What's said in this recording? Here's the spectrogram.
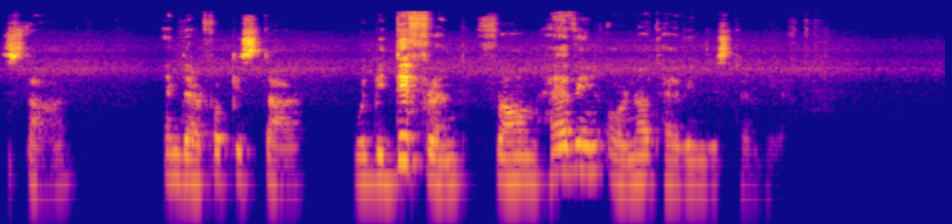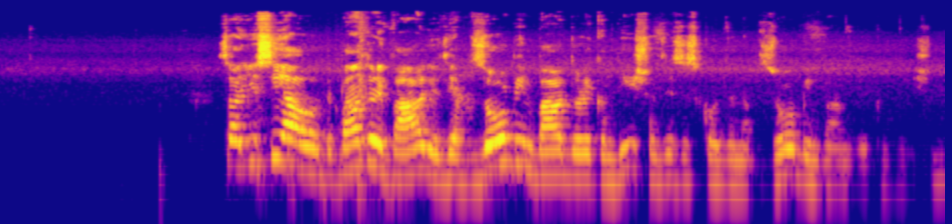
star, and therefore P star will be different from having or not having this term here. So you see how the boundary values, the absorbing boundary conditions, this is called an absorbing boundary condition,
